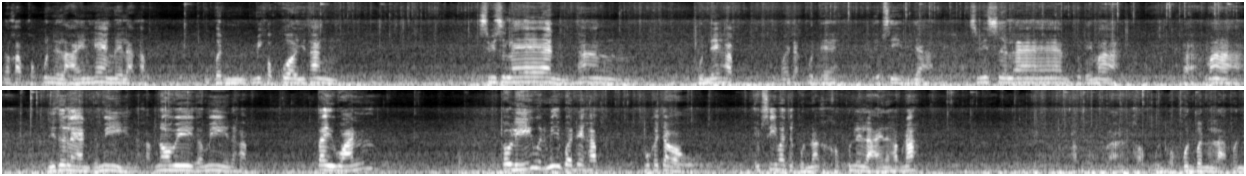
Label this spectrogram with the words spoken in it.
นะครับขอบคุณหลายแห้งๆเลยแหละครับเพิ่นมีครอบครัวอยู่ทั้งสวิตเซอร์แลนด์ทั้งคุณเด้ครับมาจากคุณเด้ FC วิญญาสวิตเซอร์แลนด์คุณเด้มาก็มาเนเธอร์แลนด์ก็มีนะครับนอร์เวย์ก็มีนะครับไต้หวัน เกาหลีมันมีเบิร์ดเลยครับ พวกขาเจ้า FC มาจากปุ่นะขอบคุณหลาย ๆ นะครับนะครับผมก็ขอบคุณขอบคุณเพิ่นนั่นละเพิ่น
